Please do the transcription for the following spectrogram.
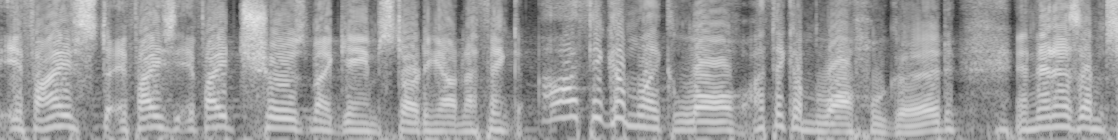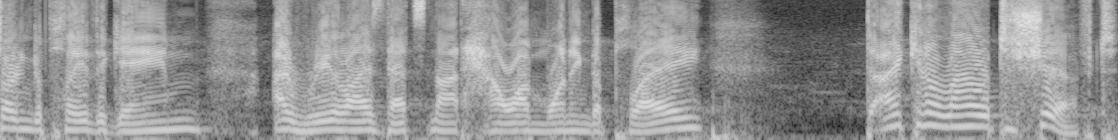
if I if I if I chose my game starting out and I think oh, I think I'm like law I think I'm lawful good and then as I'm starting to play the game I realize that's not how I'm wanting to play I can allow it to shift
